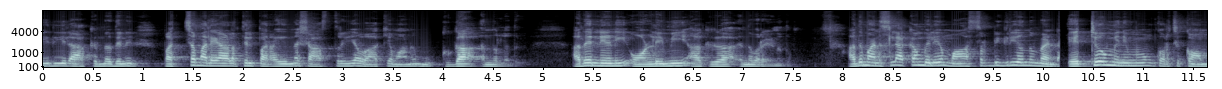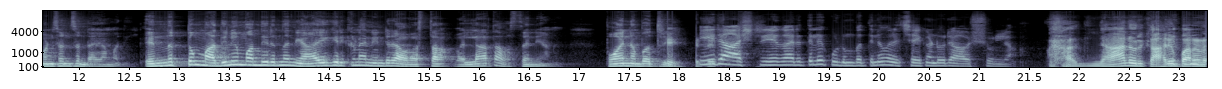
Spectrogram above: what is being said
രീതിയിലാക്കുന്നതിന് പച്ച മലയാളത്തിൽ പറയുന്ന ശാസ്ത്രീയ വാക്യമാണ് മുക്കുക എന്നുള്ളത്. അത് തന്നെയാണ് ഈ ഓൺലി മീ ആക്കുക എന്ന് പറയുന്നത്. അത് മനസ്സിലാക്കാൻ വലിയ മാസ്റ്റർ ഡിഗ്രി ഒന്നും വേണ്ട. ഏറ്റവും മിനിമം കുറച്ച് കോമൺ സെൻസ് ഉണ്ടായാൽ മതി. എന്നിട്ടും അതിനും വന്നിരുന്ന് ന്യായീകരിക്കണ എന്റെ ഒരു അവസ്ഥ വല്ലാത്ത അവസ്ഥ തന്നെയാണ്. പോയിന്റ് നമ്പർ ത്രീ ഈ രാഷ്ട്രീയ കാര്യത്തിൽ കുടുംബത്തിന് വലിച്ചേക്കേണ്ട ഒരു ആവശ്യമില്ല ഞാനൊരു കാര്യം പറയണ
